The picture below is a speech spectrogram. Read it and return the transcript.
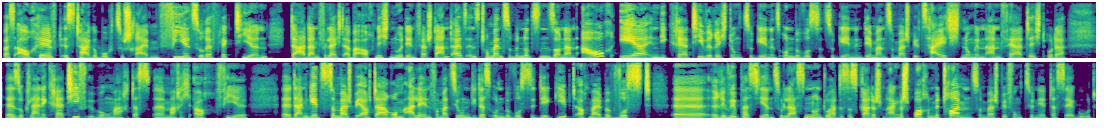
Was auch hilft, ist Tagebuch zu schreiben, viel zu reflektieren. Da dann vielleicht aber auch nicht nur den Verstand als Instrument zu benutzen, sondern auch eher in die kreative Richtung zu gehen, ins Unbewusste zu gehen, indem man zum Beispiel Zeichnungen anfertigt oder äh, so kleine Kreativübungen macht. Das äh, mache ich auch viel. Äh, dann geht es zum Beispiel auch darum, alle Informationen, die das Unbewusste dir gibt, auch mal bewusst äh, Revue passieren zu lassen. Und du hattest es gerade schon angesprochen, mit Träumen zum Beispiel funktioniert das sehr gut.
